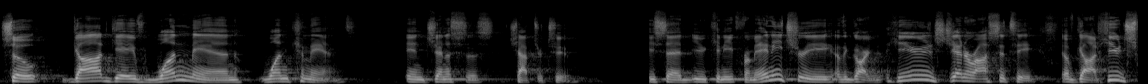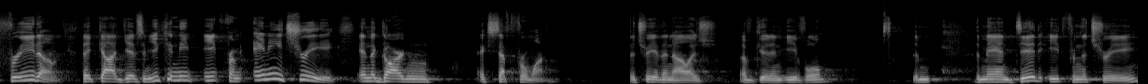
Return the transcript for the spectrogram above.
So God gave one man one command in Genesis chapter 2. He said, You can eat from any tree of the garden. Huge generosity of God, huge freedom that God gives him. You can eat, from any tree in the garden except for one the tree of the knowledge of good and evil. The the man did eat from the tree.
